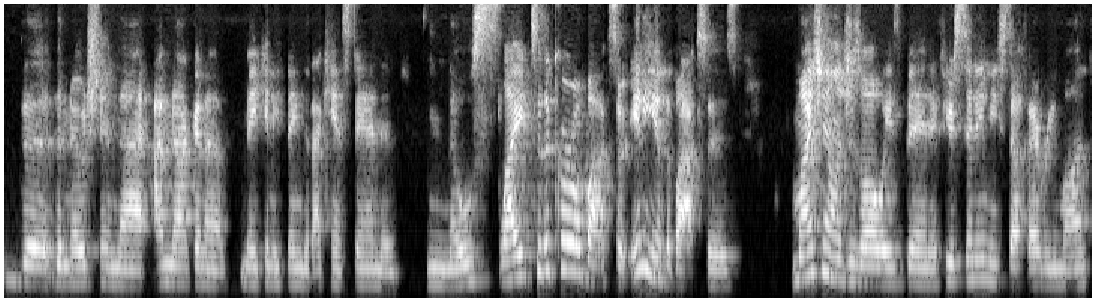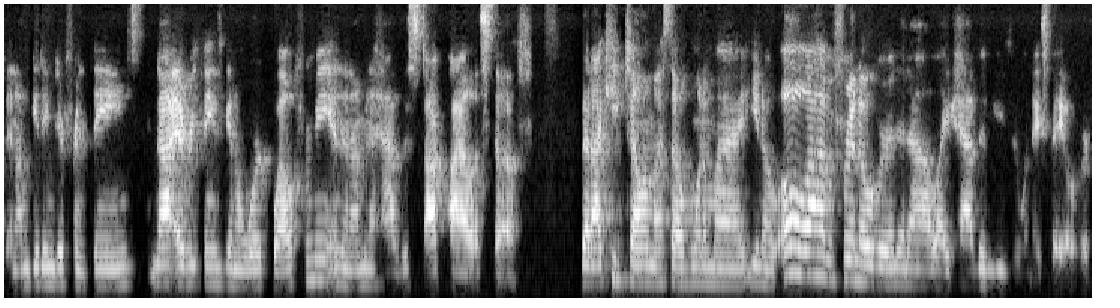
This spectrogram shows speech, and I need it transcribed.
the the notion that I'm not gonna make anything that I can't stand and no slight to the curl box or any of the boxes. My challenge has always been if you're sending me stuff every month and I'm getting different things, not everything's gonna work well for me, and then I'm gonna have this stockpile of stuff that I keep telling myself one of my, you know, oh, I have a friend over and then I'll like have them use it when they stay over.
